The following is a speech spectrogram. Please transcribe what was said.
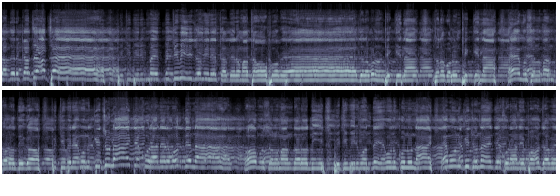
যাদের কাছে আছে, পৃথিবীর পৃথিবীর জমিনে তাদের মাথা ওপরে। যারা বলুন ঠিক কিনা? যারা বলুন ঠিক কিনা? হে মুসলমান তর দিগ পৃথিবীর এমন কিছু নাই যে কোরআনের মধ্যে নাই। ও মুসলমান দরদি পৃথিবীর মধ্যে এমন কোনো নাই, এমন কিছু নাই যে কোরআনে পাওয়া যাবে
